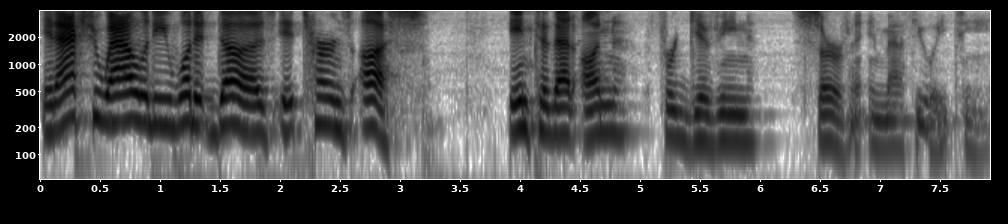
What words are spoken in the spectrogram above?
In actuality, what it does, it turns us into that unforgiving servant in Matthew 18.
